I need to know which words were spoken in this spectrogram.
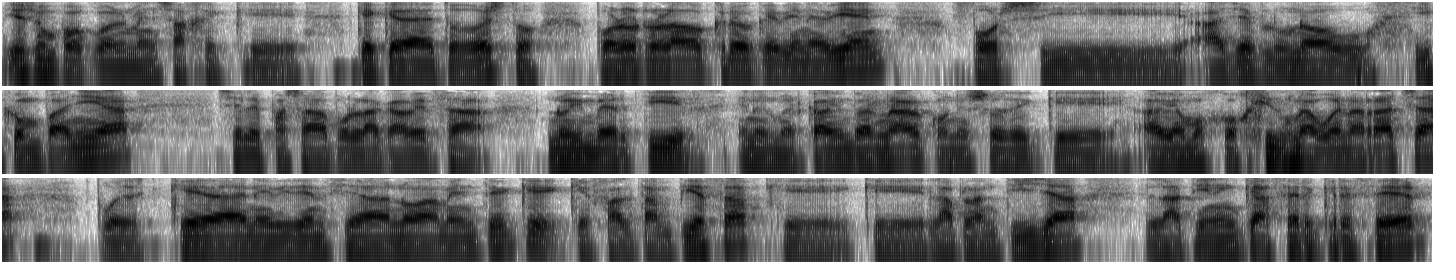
y es un poco el mensaje que, que queda de todo esto. Por otro lado, creo que viene bien por si a Jeff Lunow y compañía se les pasaba por la cabeza no invertir en el mercado invernal con eso de que habíamos cogido una buena racha, pues queda en evidencia nuevamente que, faltan piezas, que, que la plantilla la tienen que hacer crecer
